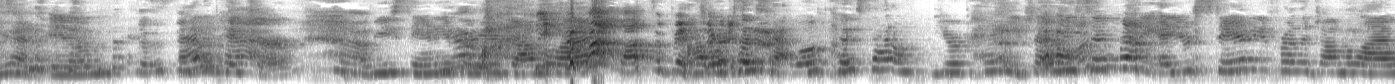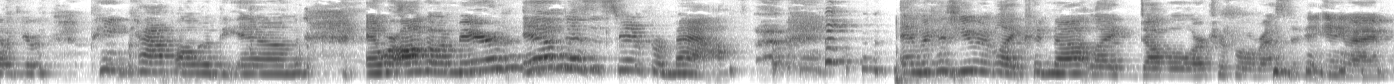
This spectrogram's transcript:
You had M. I have a picture of you standing in front of your jambalaya. Lots of I will pictures. post that. We'll post that on your page. That would be so funny. And you're standing in front of the jambalaya with your pink cap on with the M, and we're all going, "Mir, M doesn't stand for math." And because you like could not like double or triple recipe anyway,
